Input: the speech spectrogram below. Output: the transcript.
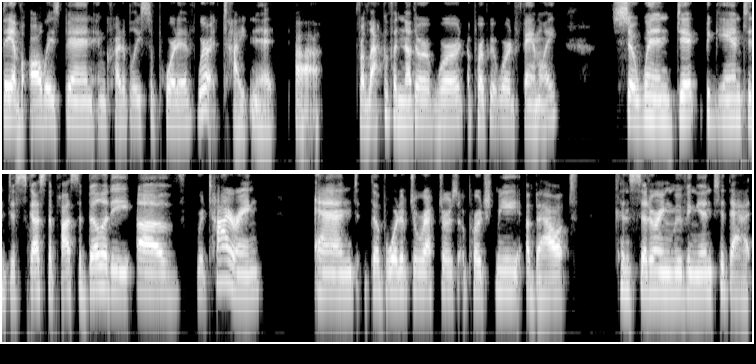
They have always been incredibly supportive. We're a tight knit, uh, for lack of another word, appropriate word, family. So when Dick began to discuss the possibility of retiring, and the board of directors approached me about considering moving into that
